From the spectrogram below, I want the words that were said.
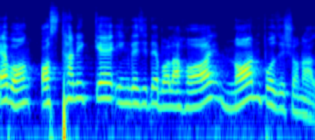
এবং অস্থানিককে ইংরেজিতে বলা হয় নন পজিশনাল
